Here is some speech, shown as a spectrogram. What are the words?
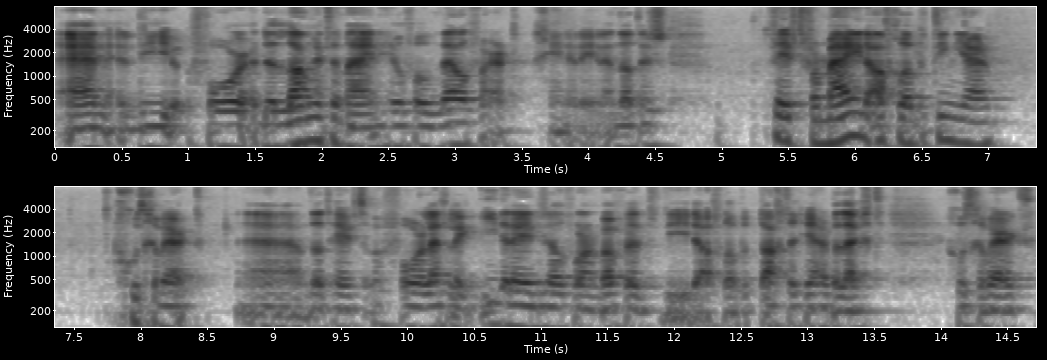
En die voor de lange termijn heel veel welvaart genereren. En dat is heeft voor mij de afgelopen tien jaar goed gewerkt. Uh, dat heeft voor letterlijk iedereen, zelfs Warren Buffett, die de afgelopen 80 jaar belegt, goed gewerkt.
